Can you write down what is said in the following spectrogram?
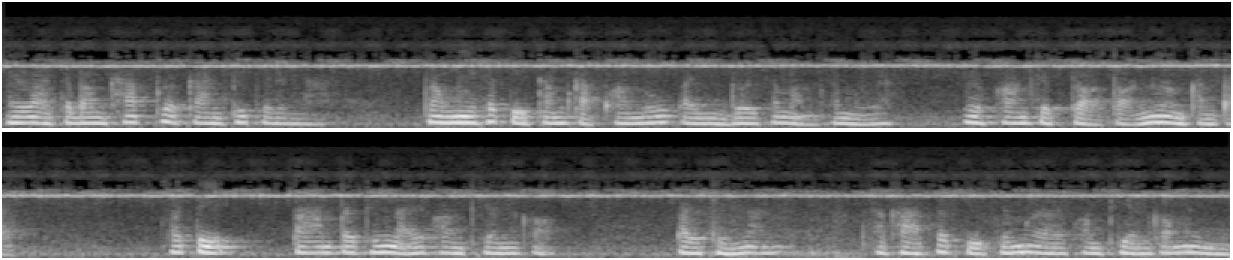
ไม่ว่าจะบังคับเพื่อการพิจารณา ต้องมีสติกำกับความรู้ไปโดยสม่ำเสมอเพื่อความจดจ่อต่อเนื่องกันไป สติตามไปถึงไหนความเพียรก็ไปถึงนั้นถ้าขาดสติเสเมื่อไรความเพียรก็ไม่มี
